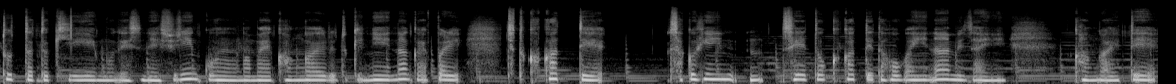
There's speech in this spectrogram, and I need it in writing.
撮った時もですね、主人公の名前考える時になんかやっぱりちょっとかかって作品性とかかってた方がいいなみたいに考えて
